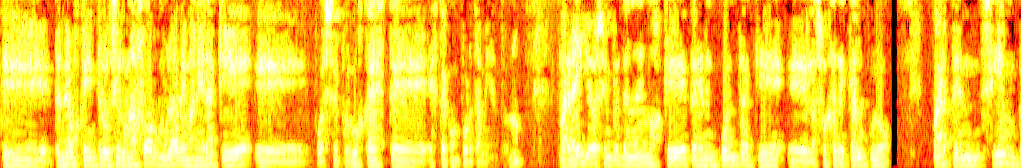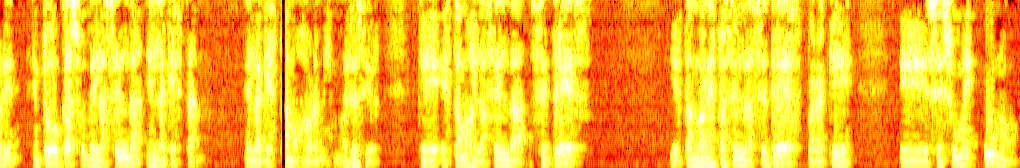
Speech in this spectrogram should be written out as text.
eh, tendremos que introducir una fórmula de manera que eh, pues se produzca este, este comportamiento. ¿no? Para ello siempre tenemos que tener en cuenta que eh, las hojas de cálculo parten siempre, en todo caso, de la celda en la que están, en la que estamos ahora mismo. Es decir, que estamos en la celda C3 y estando en esta celda C3 para que se sume 1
